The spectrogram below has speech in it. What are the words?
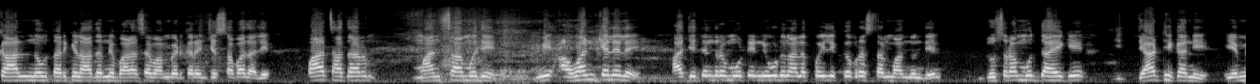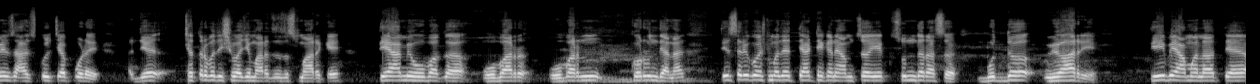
काल नऊ तारखेला आदरणीय बाळासाहेब आंबेडकर यांची सभा झाली. पाच हजार माणसामध्ये मी आव्हान केलेलं आहे हा जितेंद्र मोठे निवडून आलं पहिले कब्रस्तान बांधून देईल. दुसरा मुद्दा आहे की त्या ठिकाणी एम एस हायस्कूलच्या पुढे जे छत्रपती शिवाजी महाराजाचं स्मारक आहे ते आम्ही उभा क उभार उभार करून देणार. तिसरी गोष्ट म्हणजे त्या ठिकाणी आमचं एक सुंदर असं बुद्ध विहार आहे. ते बी आम्हाला त्या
